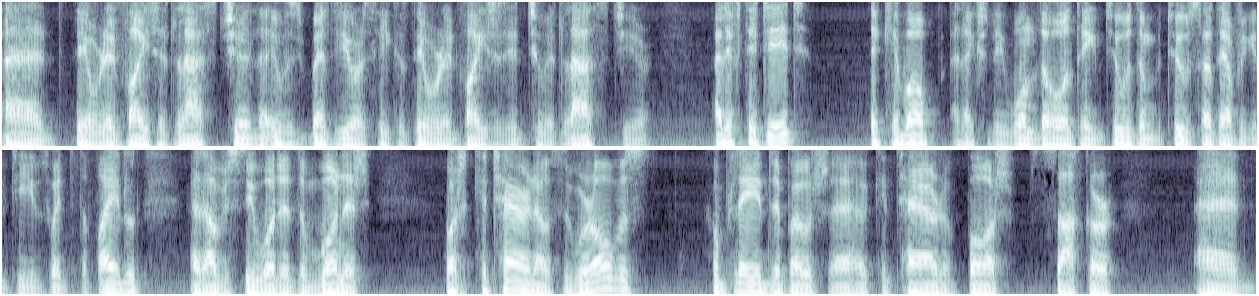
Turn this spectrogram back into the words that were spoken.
And they were invited last year. It was meant the URC because they were invited into it last year. And if they did, they came up and actually won the whole thing. Two of them, two South African teams went to the final, and obviously one of them won it. But Qatar now, so we're always complaining about uh, Qatar have bought soccer and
